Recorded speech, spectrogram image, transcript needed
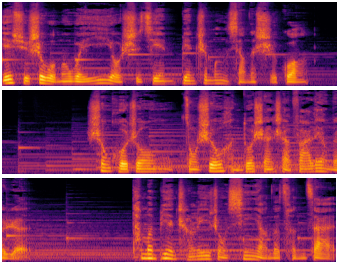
也许是我们唯一有时间编织梦想的时光。生活中总是有很多闪闪发亮的人，他们变成了一种信仰的存在，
